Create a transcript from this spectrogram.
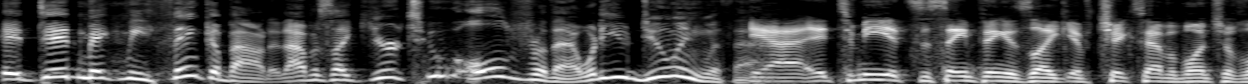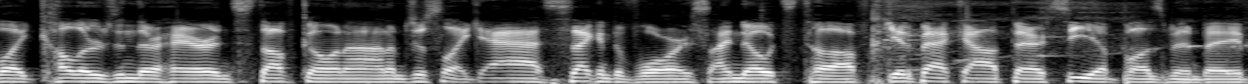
it did make me think about it. I was like, you're too old for that. What are you doing with that? Yeah, it, to me, it's the same thing as like if chicks have a bunch of like colors in their hair and stuff going on. I'm just like, ah, second divorce. I know it's tough. Get back out there. See ya, Buzzman, babe.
